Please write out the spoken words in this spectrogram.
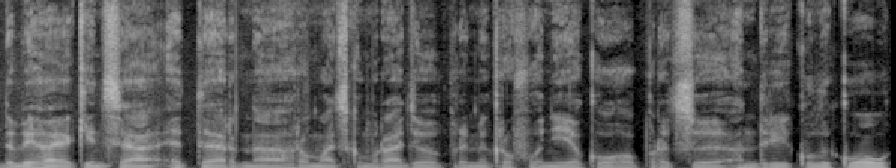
Добігає кінця етер на громадському радіо, при мікрофоні якого працює Андрій Куликов.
